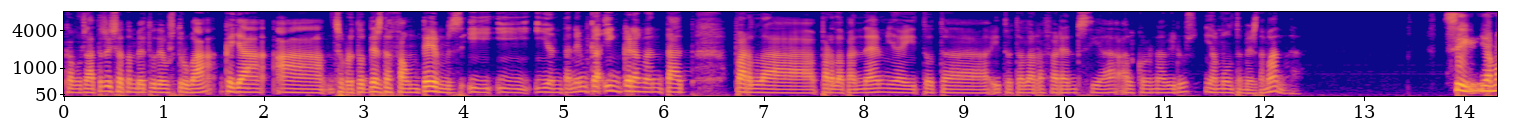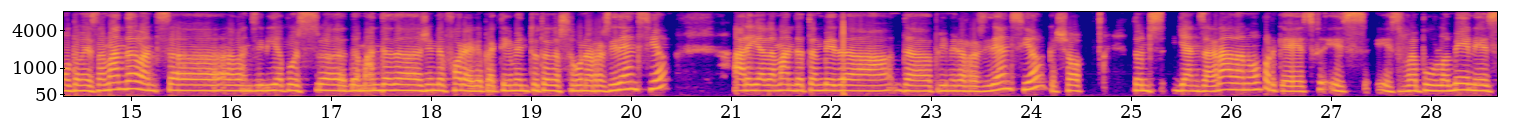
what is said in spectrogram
que vosaltres això també t'ho deus trobar, que ja, uh, sobretot des de fa un temps, i, i, i entenem que incrementat per la, per la pandèmia i tota, i tota la referència al coronavirus, hi ha molta més demanda. Sí, hi ha molta més demanda. Abans, eh, abans hi havia doncs, demanda de gent de fora, era pràcticament tota de segona residència. Ara hi ha demanda també de, de primera residència, que això doncs ja ens agrada, no? perquè és, és, és repoblament, és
